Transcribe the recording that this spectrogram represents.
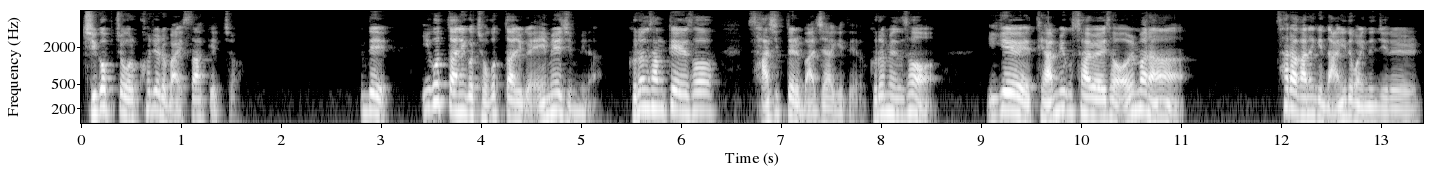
직업적으로 커리어를 많이 쌓았겠죠. 근데 이것도 아니고 저것도 아니고 애매해집니다. 그런 상태에서 40대를 맞이하게 돼요. 그러면서 이게 대한민국 사회에서 얼마나 살아가는 게 난이도가 있는지를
